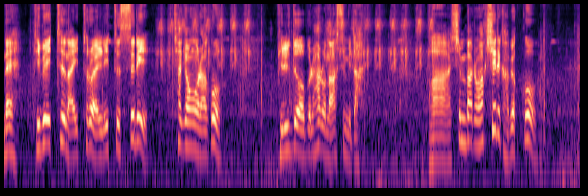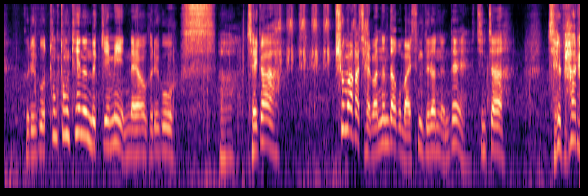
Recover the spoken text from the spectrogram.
네, 디베이트 나이트로 엘리트 3 착용을 하고 빌드업을 하러 나왔습니다. 와, 신발은 확실히 가볍고 그리고 통통 튀는 느낌이 있네요. 그리고 아, 제가 퓨마가 잘 맞는다고 말씀드렸는데 진짜 제 발에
